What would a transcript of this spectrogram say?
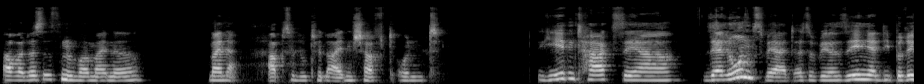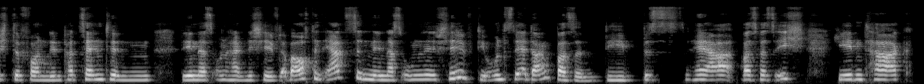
Aber das ist nun mal meine, meine absolute Leidenschaft und jeden Tag sehr sehr lohnenswert. Also wir sehen ja die Berichte von den Patientinnen, denen das unheimlich hilft, aber auch den Ärztinnen, denen das unheimlich hilft, die uns sehr dankbar sind, die bisher, was weiß ich, jeden Tag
